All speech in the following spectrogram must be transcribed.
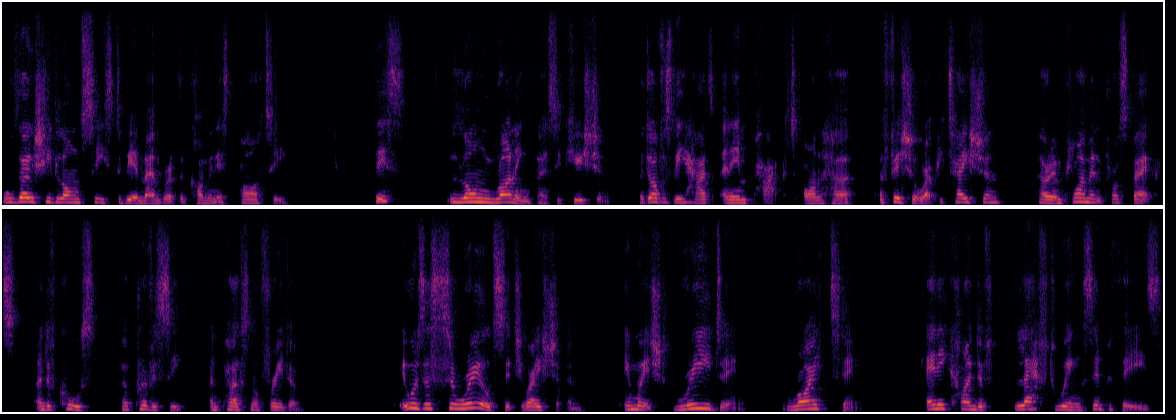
although she'd long ceased to be a member of the Communist Party. This long-running persecution had obviously had an impact on her official reputation her employment prospects, and of course, her privacy and personal freedom. It was a surreal situation in which reading, writing, any kind of left-wing sympathies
